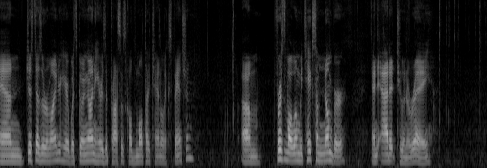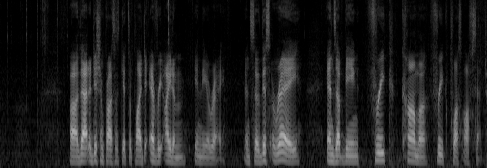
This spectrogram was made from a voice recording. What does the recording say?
And just as a reminder here, what's going on here is a process called multi-channel expansion. Um, first of all, when we take some number and add it to an array, uh, that addition process gets applied to every item in the array. And so this array ends up being freak, comma, freak plus offset.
